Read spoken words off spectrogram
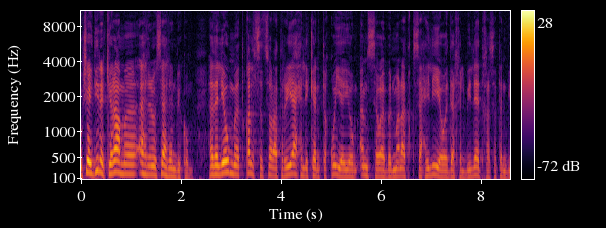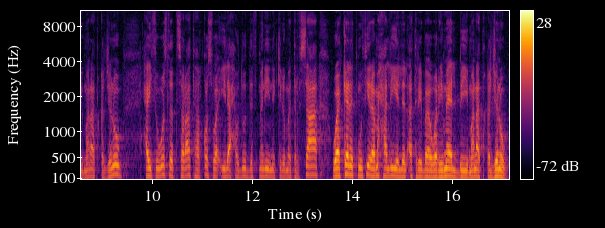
مشاهدينا الكرام أهلا وسهلا بكم. هذا اليوم تقلصت سرعة الرياح اللي كانت قوية يوم أمس سواء بالمناطق الساحلية وداخل البلاد خاصة بمناطق الجنوب حيث وصلت سرعتها القصوى إلى حدود 80 كم في الساعة وكانت مثيرة محليا للأتربة والرمال بمناطق الجنوب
